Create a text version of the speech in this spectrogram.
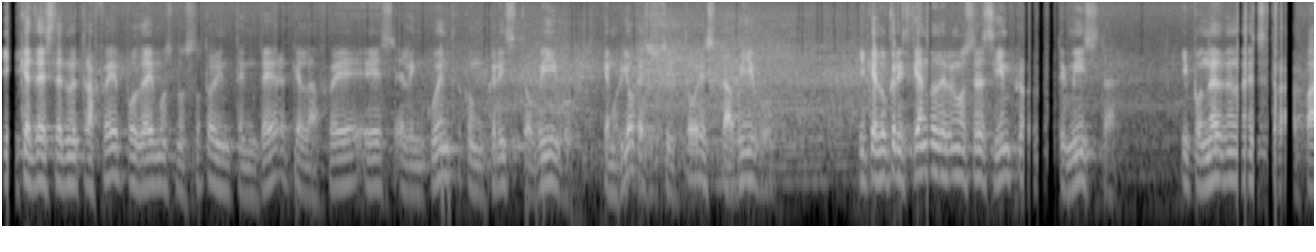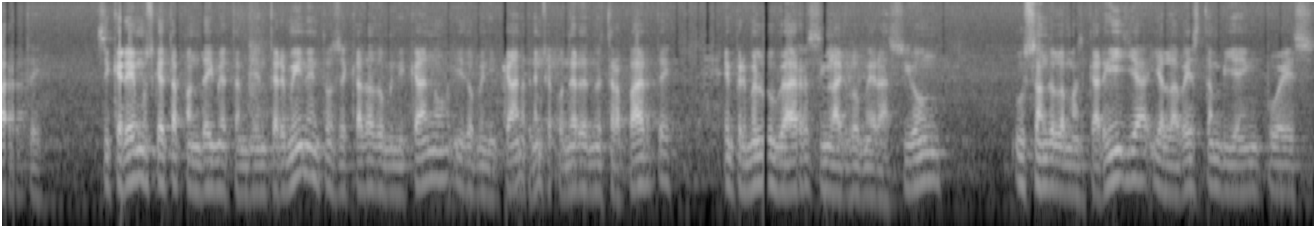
y que desde nuestra fe podemos nosotros entender que la fe es el encuentro con Cristo vivo, que murió, resucitó, está vivo y que los cristianos debemos ser siempre optimistas y poner de nuestra parte. Si queremos que esta pandemia también termine, entonces cada dominicano y dominicana tenemos que poner de nuestra parte, en primer lugar, sin la aglomeración, usando la mascarilla y a la vez también, pues,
